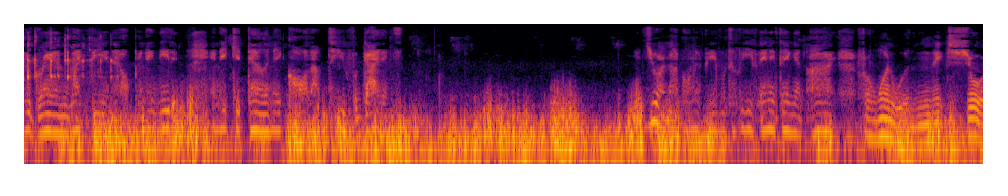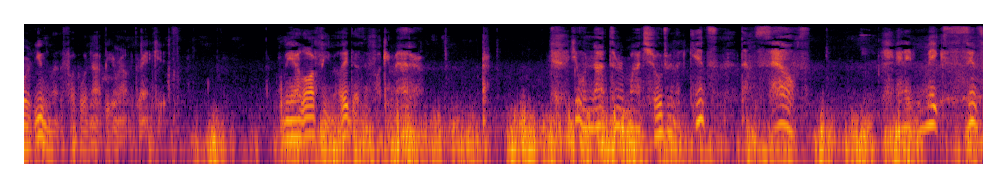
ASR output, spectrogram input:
your grand might be in help and they need it and they get down and they call out to you for guidance? You are not going to be able to leave anything and I, for one, would make sure you motherfucker would not be around the grandkids. Male or female, it doesn't fucking matter. You will not turn my children against themselves. And it makes sense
